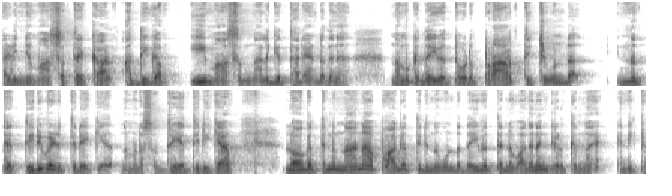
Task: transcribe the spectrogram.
കഴിഞ്ഞ മാസത്തേക്കാൾ അധികം ഈ മാസം നൽകി തരേണ്ടതിന് നമുക്ക് ദൈവത്തോട് പ്രാർത്ഥിച്ചുകൊണ്ട് ഇന്നത്തെ തിരുവഴുത്തിലേക്ക് നമ്മുടെ ശ്രദ്ധയെ തിരിക്കാം. ലോകത്തിന്റെ നാനാഭാഗത്തിരുന്നു കൊണ്ട് ദൈവത്തിന്റെ വചനം കേൾക്കുന്ന എനിക്ക്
